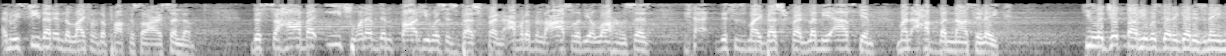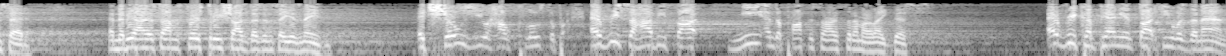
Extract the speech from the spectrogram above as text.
And we see that in the life of the Prophet ﷺ. The Sahaba, each one of them thought he was his best friend. Amr ibn al-As radiallahu anhu says, this is my best friend. Let me ask him, man nas He legit thought he was going to get his name said. And Nabi Islam's first three shots doesn't say his name. It shows you how close the, every Sahabi thought, me and the Prophet ﷺ are like this. Every companion thought he was the man.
